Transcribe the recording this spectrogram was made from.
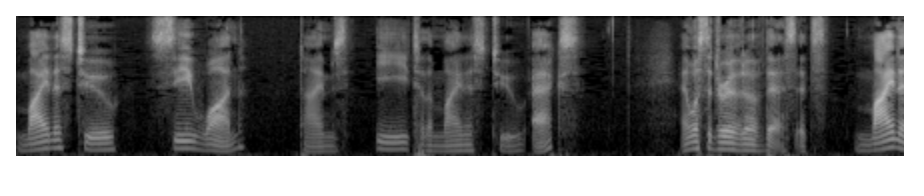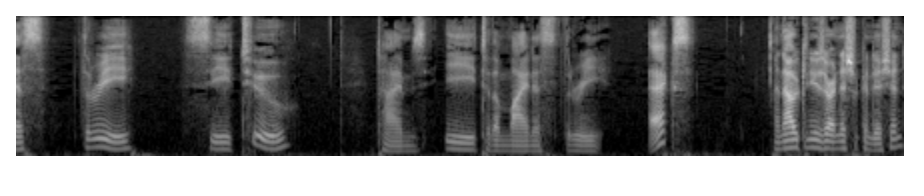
minus 2 c1 times e to the minus 2x. And what's the derivative of this? It's minus 3 c2 times e to the minus 3x. And now we can use our initial condition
